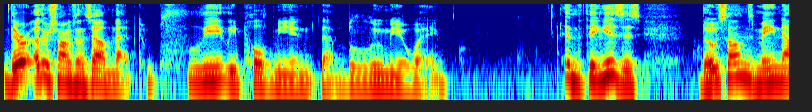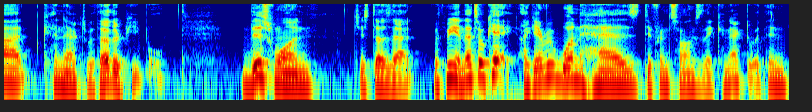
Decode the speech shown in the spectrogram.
There are other songs on this album that completely pulled me in, that blew me away. And the thing is, is those songs may not connect with other people. This one just does that with me, and that's okay. Like everyone has different songs they connect with, and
